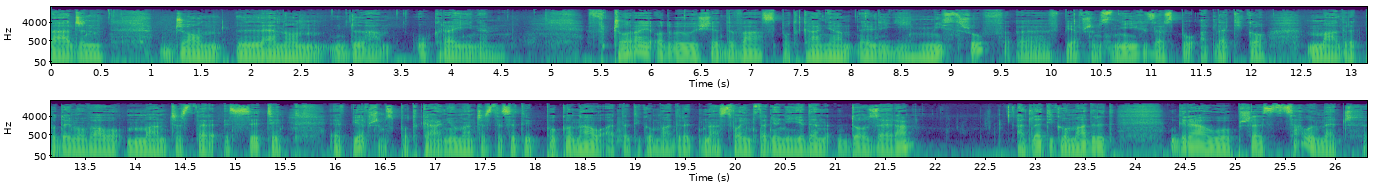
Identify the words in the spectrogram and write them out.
Imagine John Lennon dla Ukrainy. Wczoraj odbyły się dwa spotkania Ligi Mistrzów. E, w pierwszym z nich zespół Atletico Madryt podejmowało Manchester City. E, w pierwszym spotkaniu Manchester City pokonało Atletico Madryt na swoim stadionie 1 do 0. Atletico Madryt grało przez cały mecz e,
